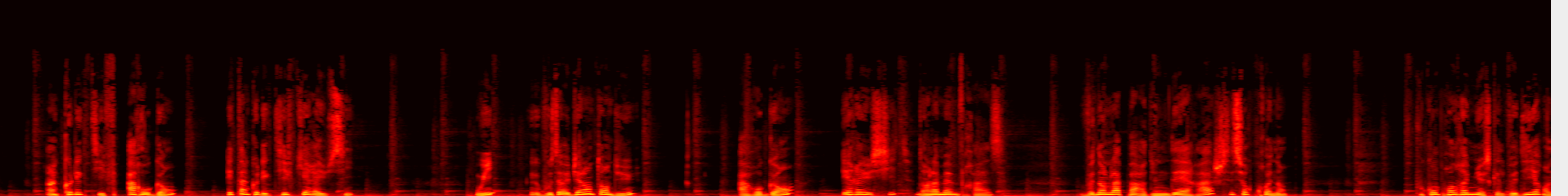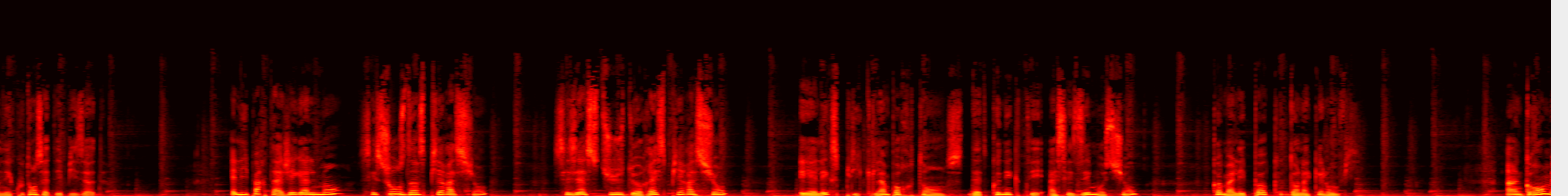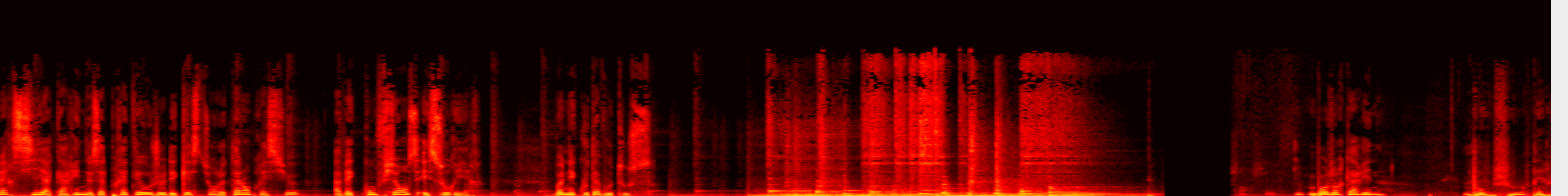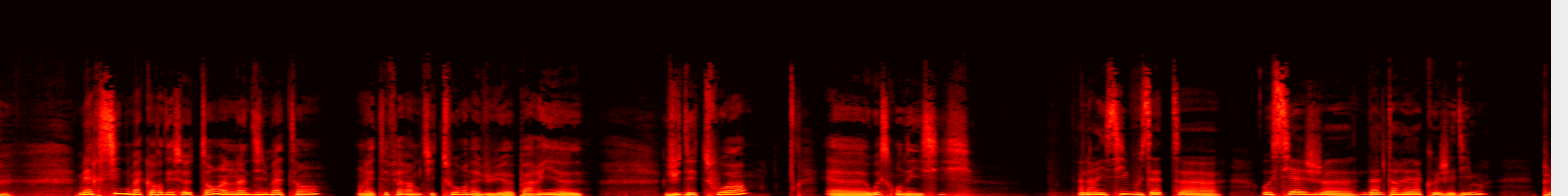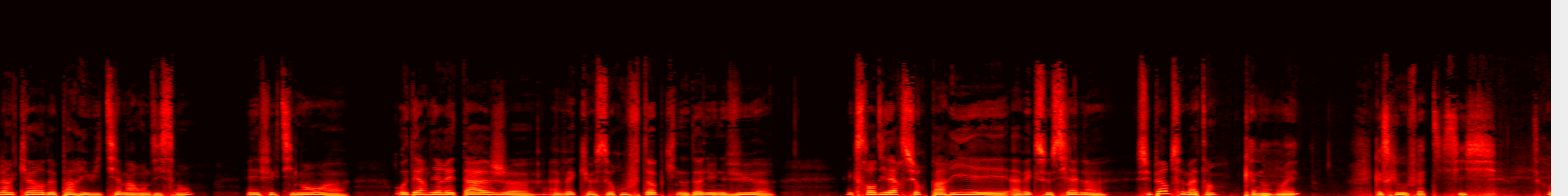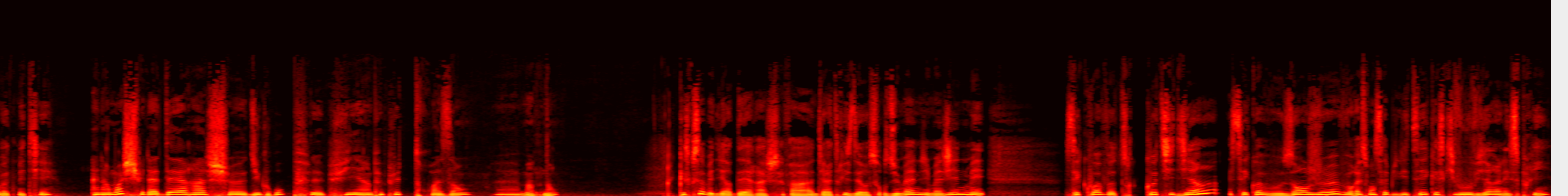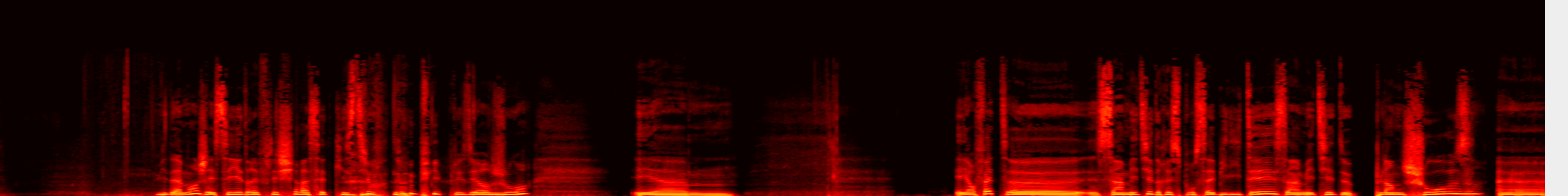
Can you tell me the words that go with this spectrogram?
un collectif arrogant est un collectif qui réussit. Oui, vous avez bien entendu, arrogant et réussite dans la même phrase. Venant de la part d'une DRH, c'est surprenant. Vous comprendrez mieux ce qu'elle veut dire en écoutant cet épisode. Elle y partage également ses sources d'inspiration, ses astuces de respiration, et elle explique l'importance d'être connecté à ses émotions, comme à l'époque dans laquelle on vit. Un grand merci à Karine de s'être prêtée au jeu des questions de talent précieux avec confiance et sourire. Bonne écoute à vous tous. Bonjour Karine. Bonjour Perrine. Merci de m'accorder ce temps un lundi matin. On a été faire un petit tour, on a vu euh, Paris euh, vu des toits. Euh, où est-ce qu'on est ici? Alors ici, vous êtes euh, au siège d'Altarea Cogedim, plein cœur de Paris 8e arrondissement. Et effectivement, au dernier étage, avec ce rooftop qui nous donne une vue extraordinaire sur Paris et avec ce ciel superbe ce matin. Canon, oui. Qu'est-ce que vous faites ici? C'est quoi votre métier? Alors moi, je suis la DRH du groupe depuis un peu plus de trois ans euh, maintenant. Qu'est-ce que ça veut dire DRH Enfin, directrice des ressources humaines, j'imagine, mais c'est quoi votre quotidien? C'est quoi vos enjeux, vos responsabilités? Qu'est-ce qui vous vient à l'esprit? Évidemment, j'ai essayé de réfléchir à cette question depuis plusieurs jours. Et, euh, et en fait, euh, c'est un métier de responsabilité, c'est un métier de plein de choses. Euh,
